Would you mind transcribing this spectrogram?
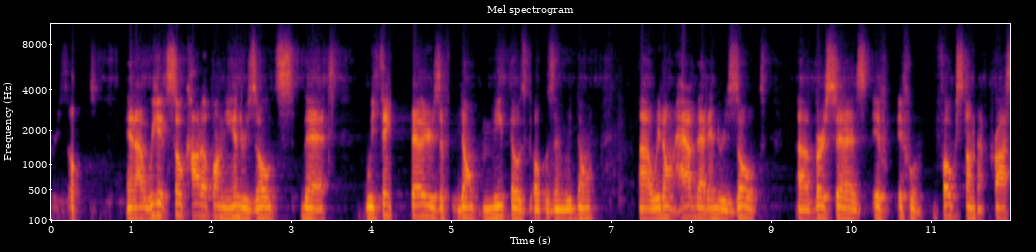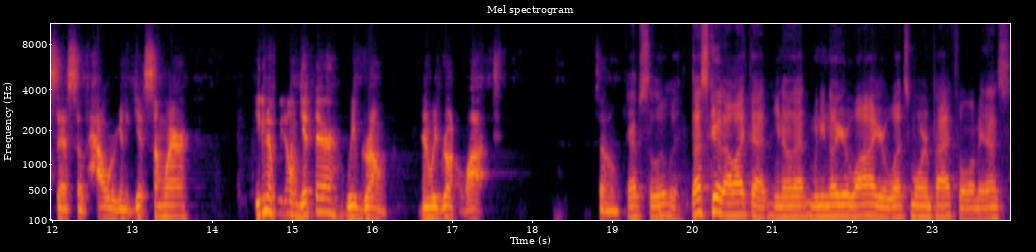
results. And I, we get so caught up on the end results that we think failures if we don't meet those goals and we don't uh, we don't have that end result. Uh, versus if if we're focused on that process of how we're going to get somewhere, even if we don't get there, we've grown and we've grown a lot. So absolutely, that's good. I like that. You know that when you know your why or what's more impactful. I mean that's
